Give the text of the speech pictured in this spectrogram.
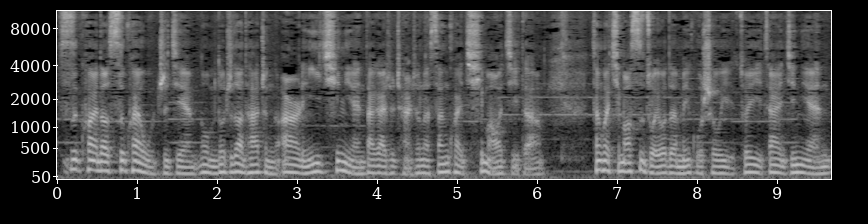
四块到四块五之间。那我们都知道，它整个二零一七年大概是产生了三块七毛几的，三块七毛四左右的每股收益，所以在今年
